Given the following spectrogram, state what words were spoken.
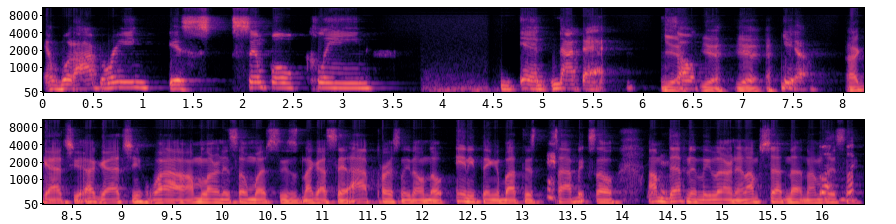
and what I bring is simple, clean, and not that. Yeah, So- yeah, yeah. Yeah. I got you. I got you. Wow, I'm learning so much. 'cause Like I said, I personally don't know anything about this topic, so I'm definitely learning. I'm shutting up and I'm But, listening. but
